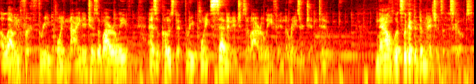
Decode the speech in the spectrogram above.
allowing for 3.9 inches of eye relief as opposed to 3.7 inches of eye relief in the Razor Gen 2. Now let's look at the dimensions of the scopes.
